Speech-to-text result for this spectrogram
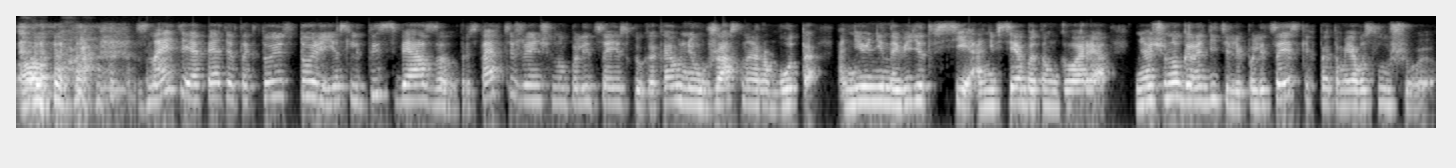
А. Знаете, опять это к той истории, если ты связан, представьте женщину полицейскую, какая у нее ужасная работа, они ее ненавидят все, они все об этом говорят. У меня очень много родителей полицейских, поэтому я выслушиваю.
